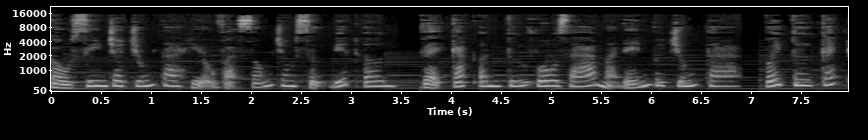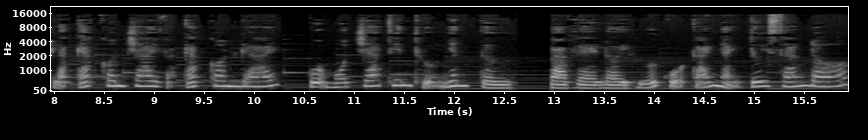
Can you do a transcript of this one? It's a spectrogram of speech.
Cầu xin cho chúng ta hiểu và sống trong sự biết ơn về các ân tứ vô giá mà đến với chúng ta, với tư cách là các con trai và các con gái của một cha thiên thượng nhân từ và về lời hứa của cái ngày tươi sáng đó,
